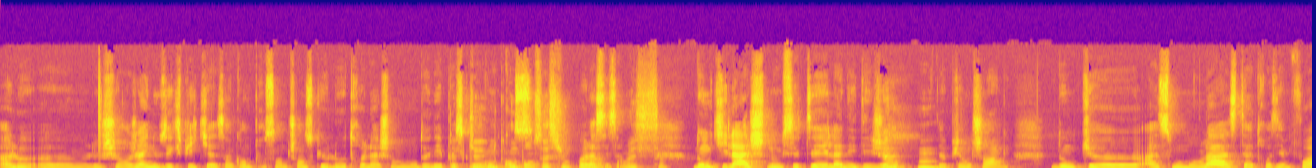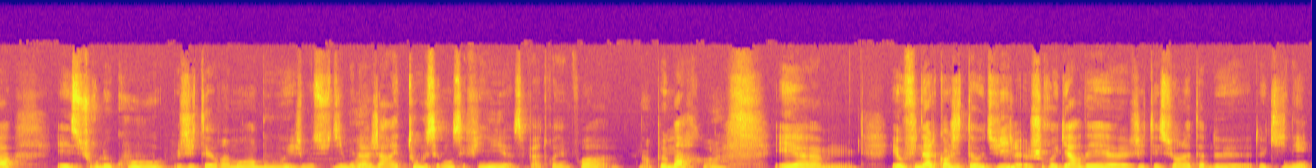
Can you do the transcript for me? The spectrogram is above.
euh, le chirurgien, il nous explique qu'il y a 50% de chances que l'autre lâche à un moment donné parce, Parce qu'il y a une compensation. Voilà, hein. c'est ça. Ouais, c'est ça. Donc il lâche, donc c'était l'année des Jeux Mm. de Pyeongchang. Donc euh, à ce moment-là, c'était la troisième fois. Et sur le coup, j'étais vraiment à bout. Et je me suis dit, mais là, j'arrête tout, c'est bon, c'est fini, ça fait la troisième fois, un peu marre. Quoi. Ouais. Et, euh, et au final, quand j'étais à Hauteville, je regardais, euh, j'étais sur la table de, de kiné.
